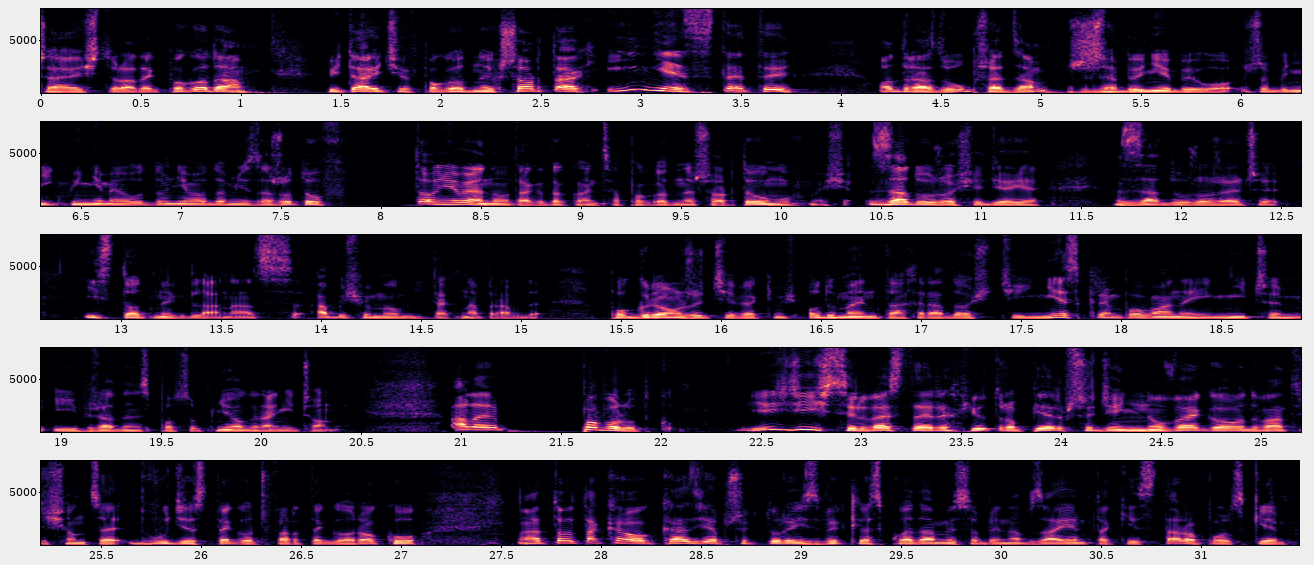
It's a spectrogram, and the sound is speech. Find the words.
Cześć, Radek Pogoda. Witajcie w pogodnych shortach i niestety od razu uprzedzam, żeby nie było, żeby nikt mi nie miał, nie miał do mnie zarzutów, to nie będą tak do końca pogodne shorty, umówmy się. Za dużo się dzieje, za dużo rzeczy istotnych dla nas, abyśmy mogli tak naprawdę pogrążyć się w jakimś odmętach radości nieskrępowanej niczym i w żaden sposób nieograniczonej. Ale powolutku. Jest dziś Sylwester, jutro pierwszy dzień nowego 2024 roku, a to taka okazja, przy której zwykle składamy sobie nawzajem takie staropolskie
